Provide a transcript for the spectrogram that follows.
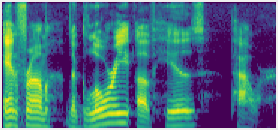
and from the glory of His power.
